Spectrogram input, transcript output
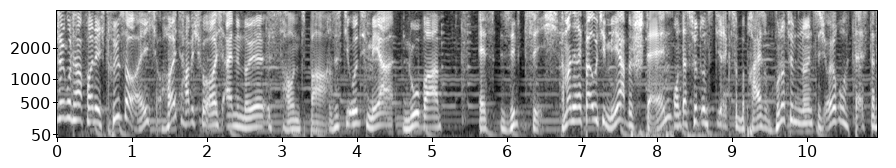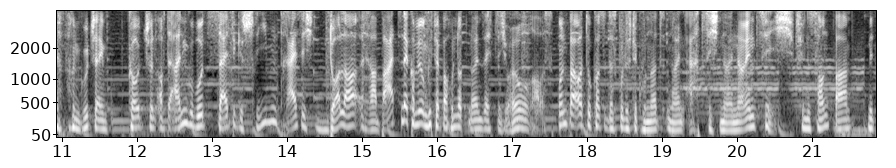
Wunderschönen guten Tag, Freunde. Ich grüße euch. Heute habe ich für euch eine neue Soundbar. Das ist die Ultimea Nova S70. Kann man direkt bei Ultimea bestellen und das führt uns direkt zur Bepreisung. 195 Euro, da ist dann aber ein Gutscheincode schon auf der Angebotsseite geschrieben. 30 Dollar Rabatt. Da kommen wir ungefähr bei 169 Euro raus. Und bei Otto kostet das gute Stück 189,99. Für eine Soundbar mit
